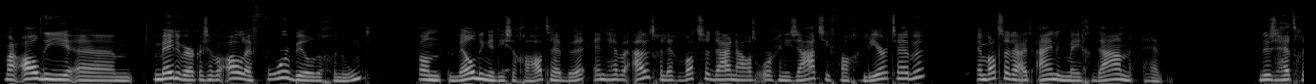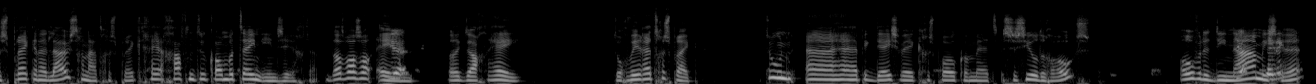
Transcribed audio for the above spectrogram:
Maar al die ehm, medewerkers hebben allerlei voorbeelden genoemd van meldingen die ze gehad hebben. En hebben uitgelegd wat ze daar nou als organisatie van geleerd hebben. En wat ze daar uiteindelijk mee gedaan hebben. Dus het gesprek en het luisteren naar het gesprek ge- gaf natuurlijk al meteen inzichten. Dat was al één. Dat ik dacht, hé, hey, toch weer het gesprek. Toen eh, heb ik deze week gesproken met Cecile de Roos over de dynamische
